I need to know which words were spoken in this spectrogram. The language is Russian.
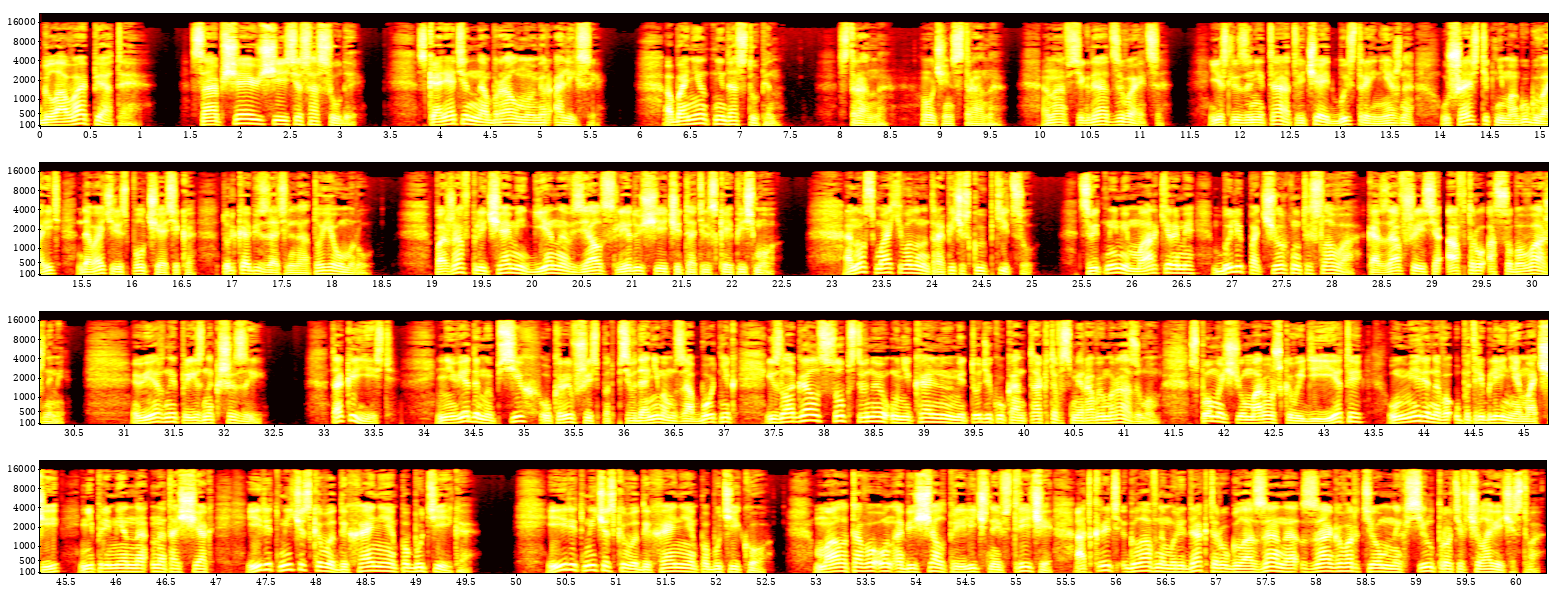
Глава пятая. Сообщающиеся сосуды. Скорятин набрал номер Алисы. Абонент недоступен. Странно, очень странно. Она всегда отзывается. Если занята, отвечает быстро и нежно. Ушастик, не могу говорить, давай через полчасика, только обязательно, а то я умру. Пожав плечами, Гена взял следующее читательское письмо. Оно смахивало на тропическую птицу. Цветными маркерами были подчеркнуты слова, казавшиеся автору особо важными. Верный признак шизы. Так и есть. Неведомый псих, укрывшись под псевдонимом «Заботник», излагал собственную уникальную методику контактов с мировым разумом с помощью морожковой диеты, умеренного употребления мочи, непременно натощак, и ритмического дыхания по бутейко. И ритмического дыхания по бутейко. Мало того, он обещал при личной встрече открыть главному редактору глаза на заговор темных сил против человечества.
